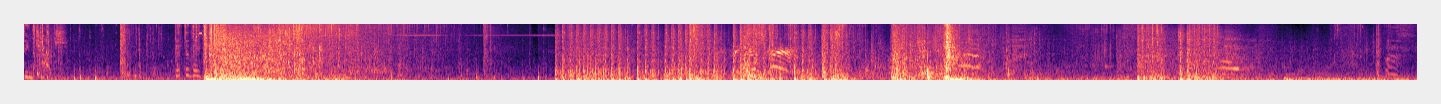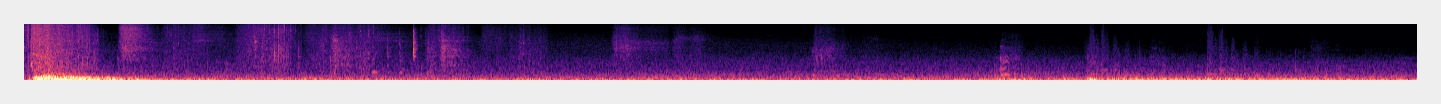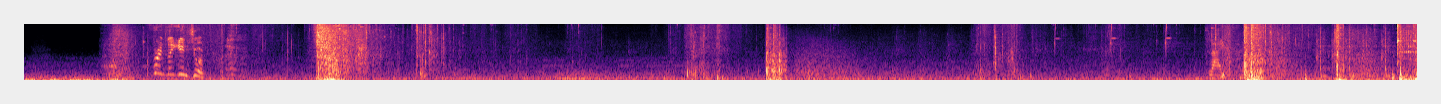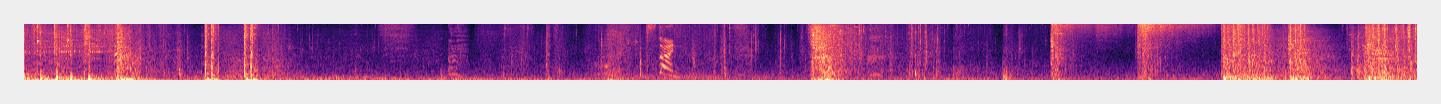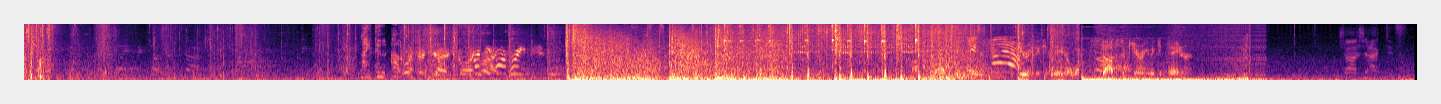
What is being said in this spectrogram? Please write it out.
Setting charge. Friendly injured. Life. Titan up. Cluster charge going right. Breach. Stop securing the container.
